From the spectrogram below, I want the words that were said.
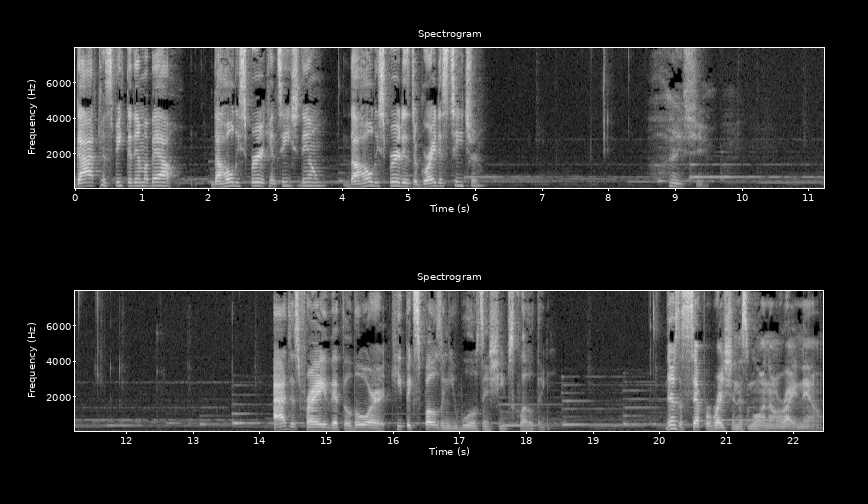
God can speak to them about. The Holy Spirit can teach them. The Holy Spirit is the greatest teacher. I just pray that the Lord keep exposing you wolves in sheep's clothing. There's a separation that's going on right now.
